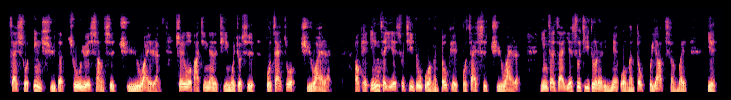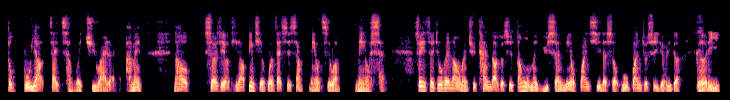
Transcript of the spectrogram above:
在所应许的租约上是局外人。所以我把今天的题目就是不再做局外人。OK，因着耶稣基督，我们都可以不再是局外人。因着在耶稣基督的里面，我们都不要成为，也都不要再成为局外人了。阿门。然后十二节又提到，并且活在世上没有指望，没有神。所以这就会让我们去看到，就是当我们与神没有关系的时候，无关就是有一个隔离，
